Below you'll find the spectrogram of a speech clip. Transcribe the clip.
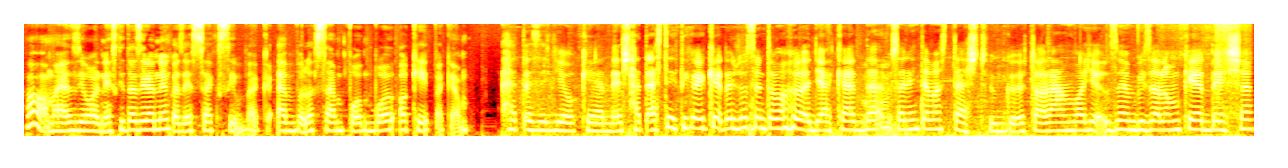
ha, na ez jól néz ki, de azért a nők azért szexibbek ebből a szempontból a képeken. Hát ez egy jó kérdés. Hát esztétikai kérdés, de szerintem a hölgyeket, de szerintem ez testfüggő talán, vagy az önbizalom kérdése.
